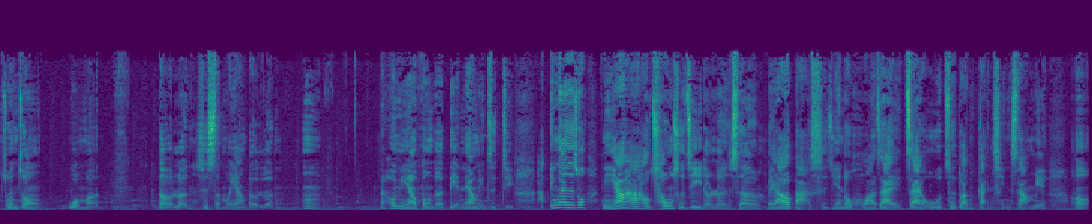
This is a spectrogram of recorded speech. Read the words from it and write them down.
尊重我们的人是什么样的人，嗯。然后你要懂得点亮你自己，应该是说你要好好充实自己的人生，不要把时间都花在在乎这段感情上面，嗯，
